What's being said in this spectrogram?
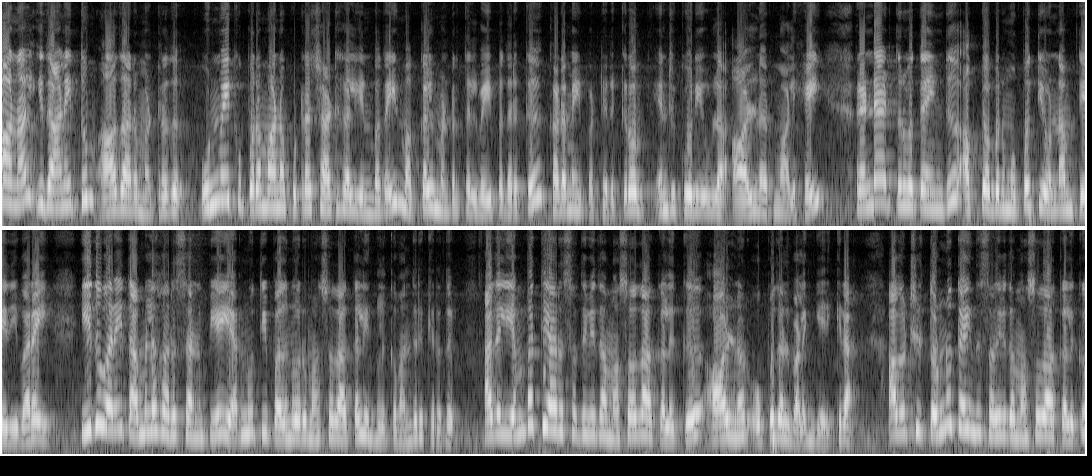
ஆனால் இது அனைத்தும் ஆதாரமற்றது. உண்மைக்கு புறமான குற்றச்சாட்டுகள் என்பதை மக்கள் மன்றத்தில் வைப்பதற்கு கடமைப்பட்டிருக்கிறோம் என்று கூறியுள்ள ஆளுநர் மாளிகை இரண்டாயிரத்தி இருபத்தி ஐந்து அக்டோபர் முப்பத்தி ஒன்றாம் தேதி வரை இதுவரை தமிழக அரசு அனுப்பிய இருநூத்தி பதினோரு மசோதாக்கள் எங்களுக்கு வந்திருக்கிறது. அதில் எண்பத்தி ஆறு சதவீத மசோதாக்களுக்கு ஆளுநர் ஒப்புதல் வழங்கியிருக்கிறார். அவற்றில் தொண்ணூத்தைந்து சதவீத மசோதாக்களுக்கு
